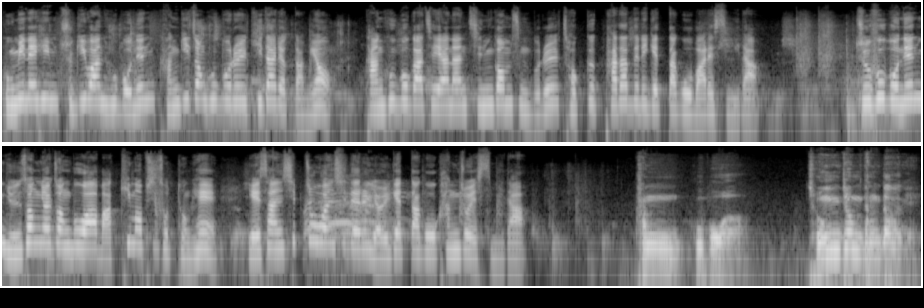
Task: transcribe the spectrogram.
국민의힘 주기환 후보는 강기정 후보를 기다렸다며 강 후보가 제안한 진검 승부를 적극 받아들이겠다고 말했습니다. 주 후보는 윤석열 정부와 막힘없이 소통해 예산 10조 원 시대를 열겠다고 강조했습니다. 강 후보와 정정당당하게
